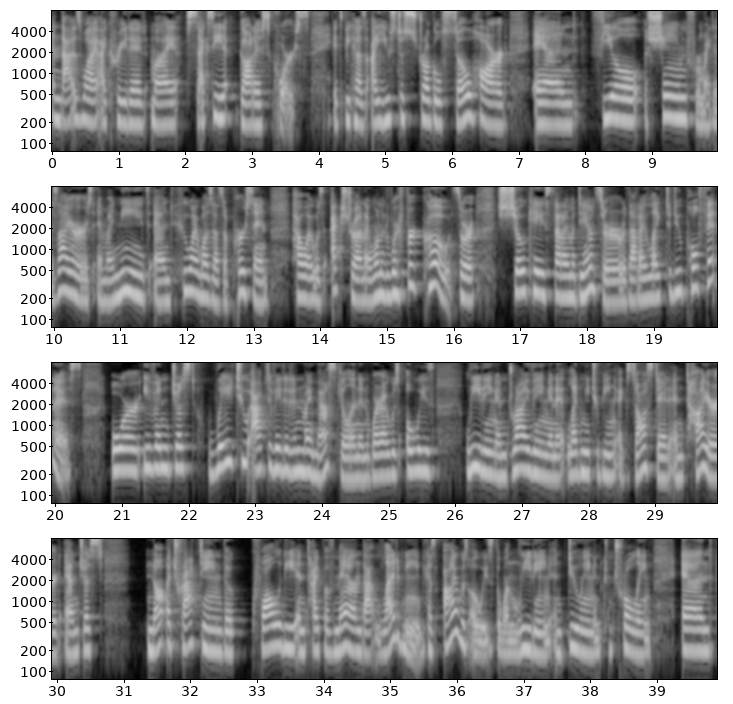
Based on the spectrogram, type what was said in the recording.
And that is why I created my Sexy Goddess course. It's because I used to struggle so hard and feel ashamed for my desires and my needs and who I was as a person, how I was extra and I wanted to wear fur coats or showcase that I'm a dancer or that I like to do pole fitness or even just way too activated in my masculine and where I was always leading and driving, and it led me to being exhausted and tired and just not attracting the quality and type of man that led me because I was always the one leading and doing and controlling. And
